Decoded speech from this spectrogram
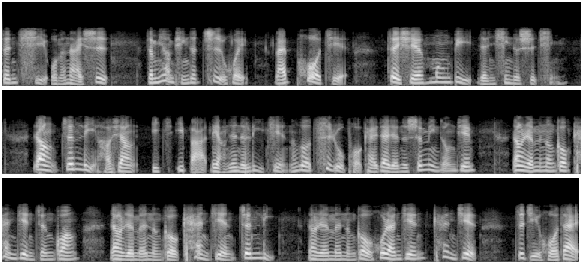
生气，我们乃是怎么样凭着智慧来破解这些蒙蔽人心的事情，让真理好像一一把两刃的利剑，能够刺入破开在人的生命中间，让人们能够看见真光，让人们能够看见真理。”让人们能够忽然间看见自己活在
